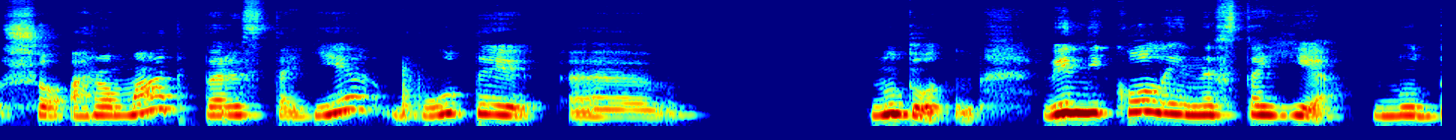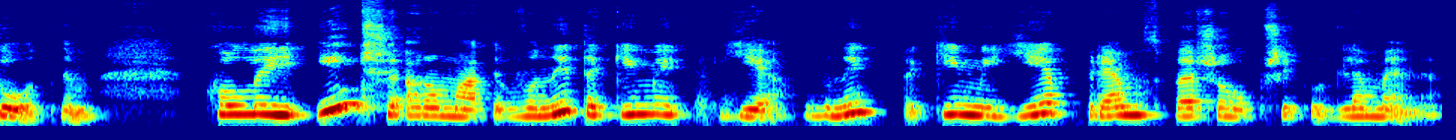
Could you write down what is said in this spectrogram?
що аромат перестає бути е, нудотним. Він ніколи не стає нудотним. Коли інші аромати, вони такими є. Вони такими є прямо з першого пшику для мене.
